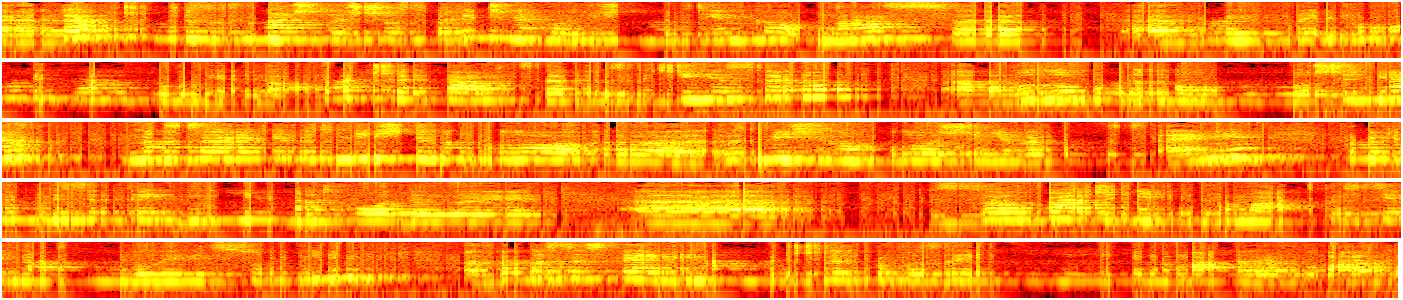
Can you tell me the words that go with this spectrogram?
Е, також хочу зазначити, що стратегічна екологічна оцінка у нас е, е, про- про- проходить зараз другий етап. Перший етап це визначення села. Було подано оголошення на сайті, розміщено було розміщено оголошення в екосистемі. Протягом 10 днів надходили зауваження від громадськості, в нас вони були відсутні. В екосистемі нам прийшли пропозиції, які ми мали врахувати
